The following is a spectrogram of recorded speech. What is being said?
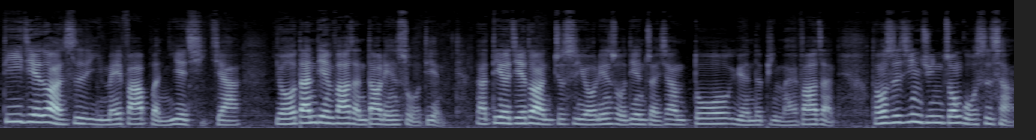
第一阶段是以美发本业起家。由单店发展到连锁店，那第二阶段就是由连锁店转向多元的品牌发展，同时进军中国市场。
